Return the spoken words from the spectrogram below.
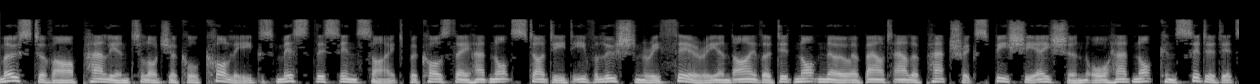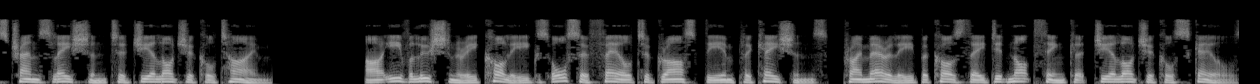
most of our paleontological colleagues missed this insight because they had not studied evolutionary theory and either did not know about allopatric speciation or had not considered its translation to geological time. Our evolutionary colleagues also failed to grasp the implications, primarily because they did not think at geological scales.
